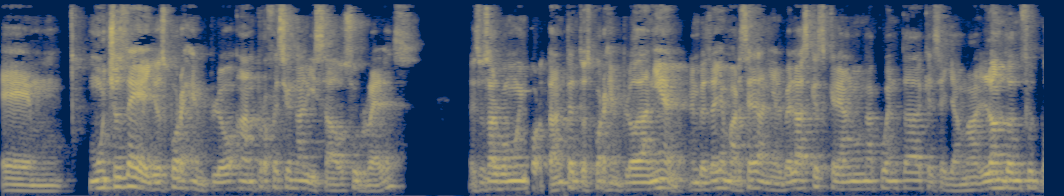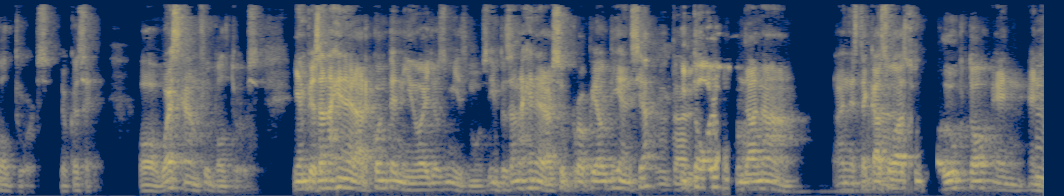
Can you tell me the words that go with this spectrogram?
Em, muchos de ellos, por ejemplo, han profesionalizado sus redes. Eso es algo muy importante. Entonces, por ejemplo, Daniel, en vez de llamarse Daniel Velázquez, crean una cuenta que se llama London Football Tours, yo qué sé, o West Ham Football Tours y empiezan a generar contenido ellos mismos, empiezan a generar su propia audiencia y todo lo mandan a, en este caso, a su producto en, en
